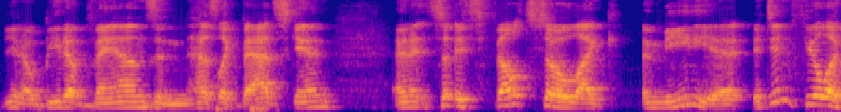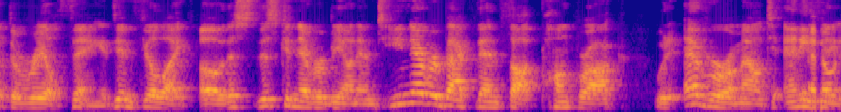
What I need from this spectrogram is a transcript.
you know, beat up Vans and has like bad skin, and it's it's felt so like immediate. It didn't feel like the real thing. It didn't feel like, oh, this this could never be on MTV. You never back then thought punk rock would ever amount to anything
